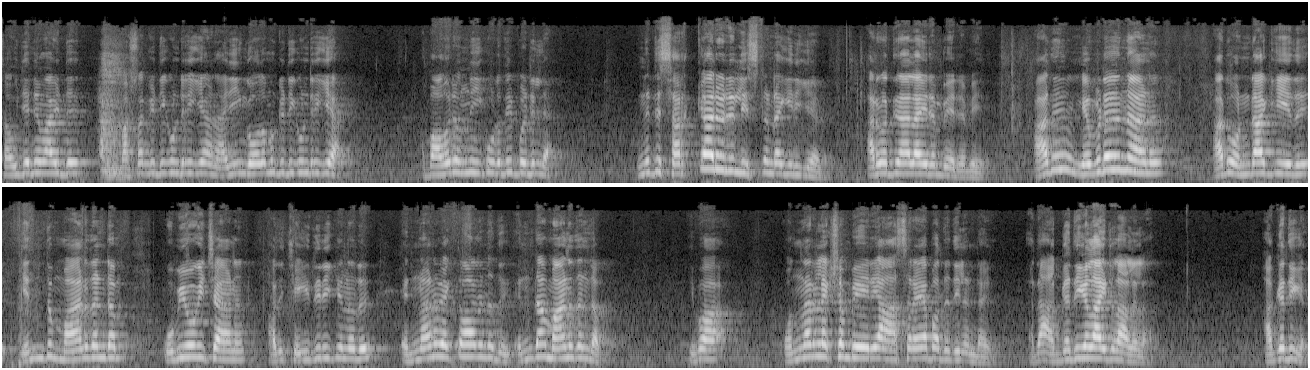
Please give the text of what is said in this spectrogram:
സൗജന്യമായിട്ട് ഭക്ഷണം കിട്ടിക്കൊണ്ടിരിക്കുകയാണ്. അരിയും ഗോതമ്പും കിട്ടിക്കൊണ്ടിരിക്കുക. അപ്പോൾ അവരൊന്നും ഈ കൂട്ടത്തിൽ പെടില്ല. എന്നിട്ട് സർക്കാർ ഒരു ലിസ്റ്റ് ഉണ്ടാക്കിയിരിക്കുകയാണ്. അറുപത്തിനാലായിരം പേരുടെ പേര്. അത് എവിടെ നിന്നാണ് അത് ഉണ്ടാക്കിയത്? എന്ത് മാനദണ്ഡം ഉപയോഗിച്ചാണ് അത് ചെയ്തിരിക്കുന്നത്? എന്നാണ് വ്യക്തമാകുന്നത്. എന്താ മാനദണ്ഡം? ഇപ്പോൾ ഒന്നര ലക്ഷം പേര് ആശ്രയ പദ്ധതിയിലുണ്ടായിരുന്നു. അത് അഗതികളായിട്ടുള്ള ആളുകളാണ്. അഗതികൾ.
